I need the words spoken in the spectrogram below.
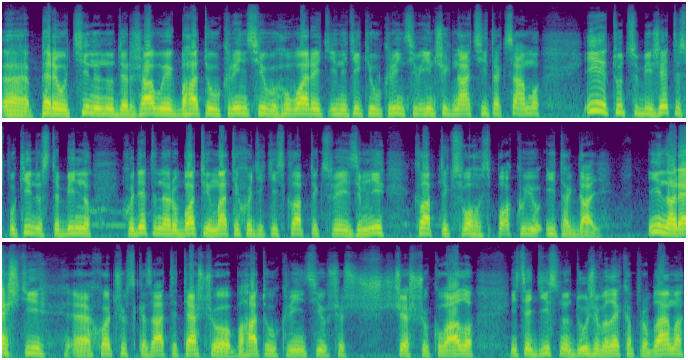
е, переоцінену державу, як багато українців говорять, і не тільки українців, інших націй так само. І тут собі жити спокійно, стабільно, ходити на роботу і мати хоч якийсь клаптик своєї землі, клаптик свого спокою і так далі. І нарешті е, хочу сказати те, що багато українців ще, ще шокувало, і це дійсно дуже велика проблема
